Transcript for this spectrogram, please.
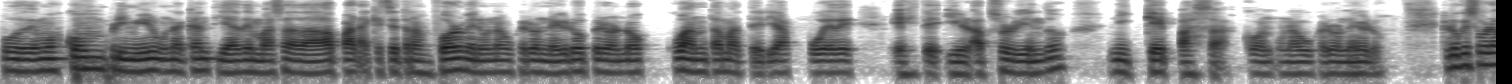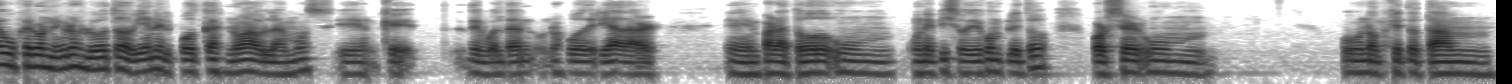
podemos comprimir una cantidad de masa dada para que se transforme en un agujero negro, pero no cuánta materia puede este, ir absorbiendo ni qué pasa con un agujero negro. Creo que sobre agujeros negros luego todavía en el podcast no hablamos, eh, que de vuelta nos podría dar eh, para todo un, un, episodio completo por ser un, un objeto tan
